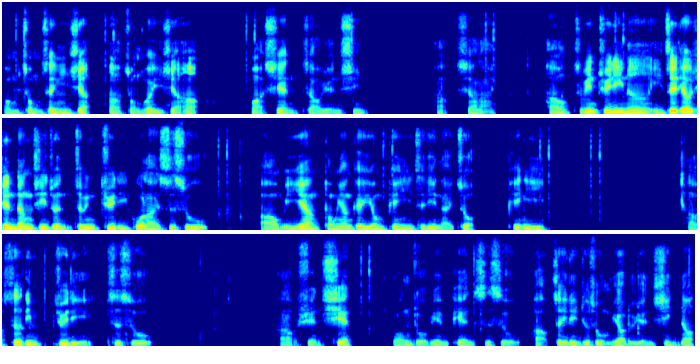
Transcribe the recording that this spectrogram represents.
我们重申一下啊，重绘一下哈。画线找圆心，好下来。好，这边距离呢，以这条线当基准，这边距离过来四十五。好，我们一样，同样可以用偏移指令来做偏移。好，设定距离四十五。好，选线往左边偏四十五。好，这一点就是我们要的圆心哦。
